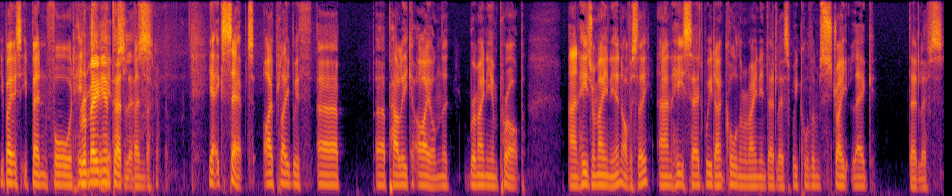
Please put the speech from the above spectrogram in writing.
you basically bend forward, hinge Romanian deadlifts. Bend back up. Yeah, except I played with uh, uh, Paulica Ion, the Romanian prop, and he's Romanian, obviously. And he said we don't call them Romanian deadlifts; we call them straight leg deadlifts.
